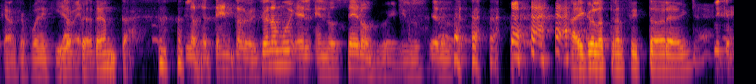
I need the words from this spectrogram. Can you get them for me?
que se fue de gira. Los güey. 70. En los 70, güey. Suena muy en, en los ceros, güey, en los ceros. Ahí con los transistores. ¿eh?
